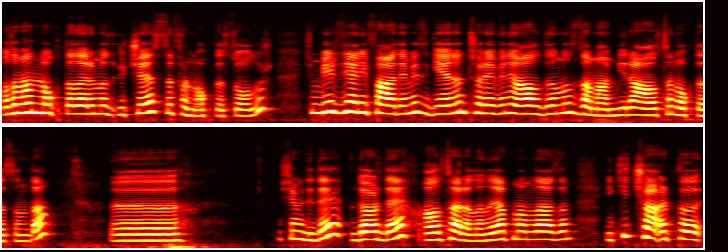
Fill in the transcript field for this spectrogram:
O zaman noktalarımız 3'e 0 noktası olur. Şimdi bir diğer ifademiz G'nin türevini aldığımız zaman 1'e 6 noktasında. Ee, şimdi de 4'e 6 aralığını yapmam lazım. 2 çarpı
